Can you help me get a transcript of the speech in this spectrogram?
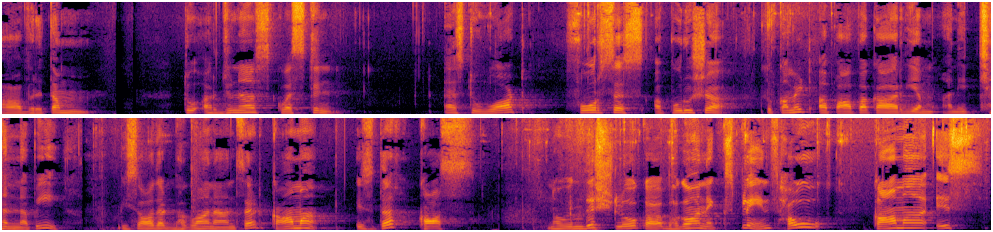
आवृतम्। To Arjuna's question as to what forces a Purusha to commit a papakaryam anichannapi, we saw that Bhagavan answered, Kama is the cause. Now, in this shloka, Bhagavan explains how Kama is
